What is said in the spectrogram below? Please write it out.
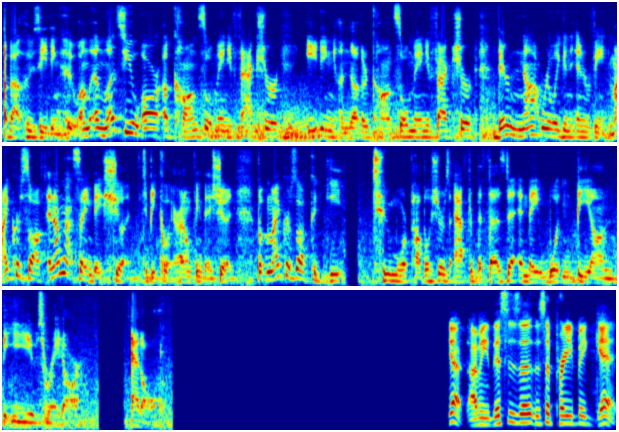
about who's eating who. Um, unless you are a console manufacturer eating another console manufacturer, they're not really going to intervene. Microsoft, and I'm not saying they should, to be clear, I don't think they should, but Microsoft could eat two more publishers after Bethesda and they wouldn't be on the EU's radar at all. Yeah, I mean this is a this is a pretty big get.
